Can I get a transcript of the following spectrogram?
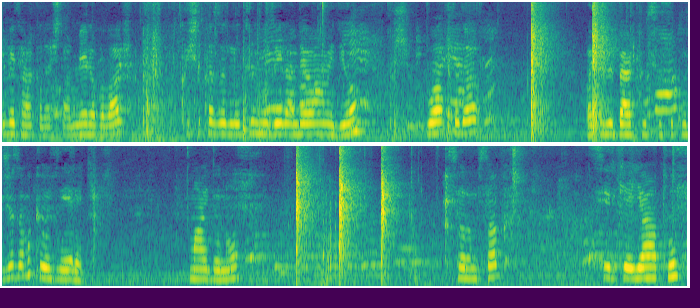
Evet arkadaşlar merhabalar. Kışlık hazırlığı tüm hızıyla devam ediyor. Bu hafta da acı biber turşusu kuracağız ama közleyerek. Maydanoz, sarımsak, sirke, yağ, tuz.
